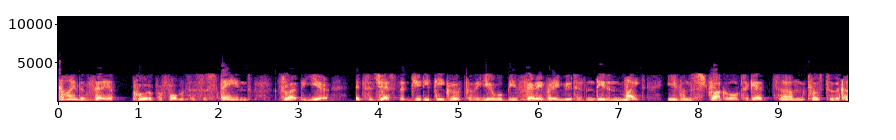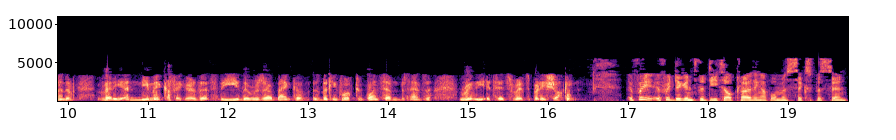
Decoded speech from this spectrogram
kind of very poor performance is sustained throughout the year, it suggests that GDP growth for the year will be very, very muted indeed and might even struggle to get um, close to the kind of very anemic figure that the, the Reserve Bank of, is looking for of 2.7%. So really, it's, it's, it's pretty shocking. If we if we dig into the detail, clothing up almost six percent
